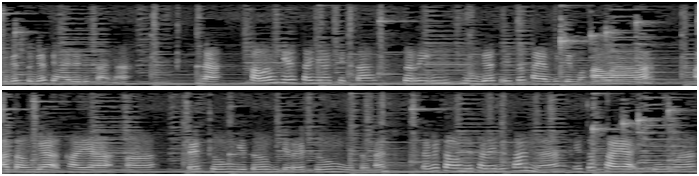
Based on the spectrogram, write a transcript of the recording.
tugas-tugas yang ada di sana. Nah, kalau biasanya kita sering nugas itu kayak bikin makalah atau enggak kayak uh, resume gitu, bikin resume gitu kan. Tapi kalau misalnya di sana itu kayak cuma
